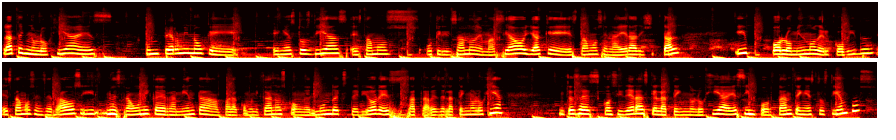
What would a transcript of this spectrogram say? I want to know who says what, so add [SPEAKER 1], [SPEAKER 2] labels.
[SPEAKER 1] La tecnología es un término que en estos días estamos utilizando demasiado ya que estamos en la era digital y por lo mismo del COVID estamos encerrados y nuestra única herramienta para comunicarnos con el mundo exterior es a través de la tecnología. Entonces, ¿consideras que la tecnología es importante en estos tiempos?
